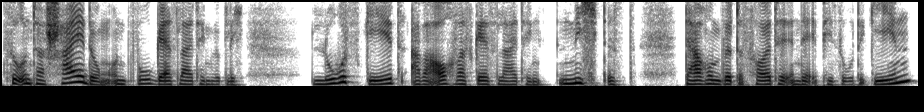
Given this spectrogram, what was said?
Zur Unterscheidung und wo Gaslighting wirklich losgeht, aber auch was Gaslighting nicht ist. Darum wird es heute in der Episode gehen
